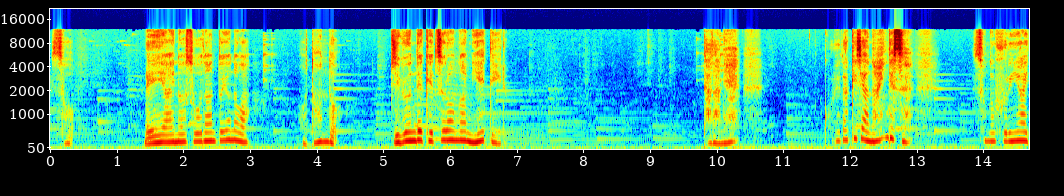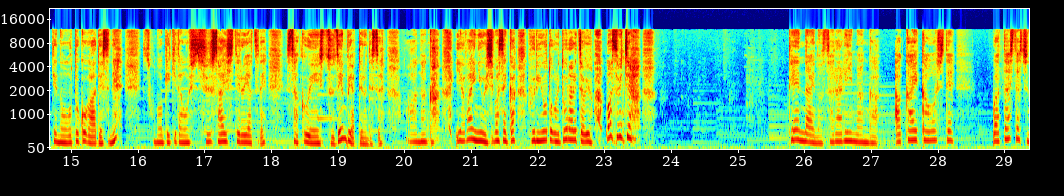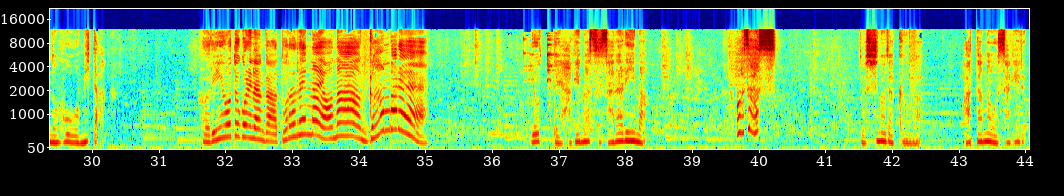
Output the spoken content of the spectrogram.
そう。恋愛の相談というのはほとんど自分で結論が見えている。ただねこれだけじゃないんですその不倫相手の男がですね、その劇団を主催してるやつで、作演出全部やってるんです。あーなんか、やばい匂いしませんか？不倫男に取られちゃうよ。ますみちゃん店内のサラリーマンが赤い顔して、私たちの方を見た。不倫男になんか取られんなよな頑張れ酔って励ますサラリーマン。ざす。と篠田君は頭を下げる。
